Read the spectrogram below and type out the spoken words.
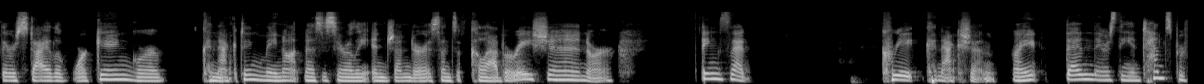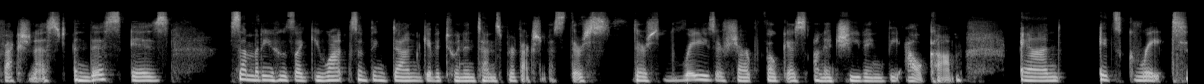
their style of working or connecting may not necessarily engender a sense of collaboration or things that create connection, right? Then there's the intense perfectionist. And this is somebody who's like, you want something done, give it to an intense perfectionist. There's there's razor sharp focus on achieving the outcome. And it's great.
